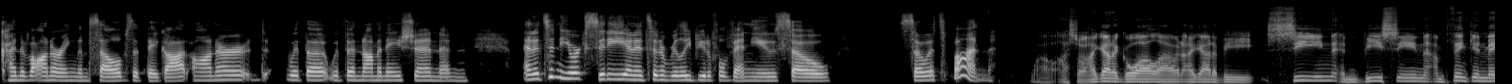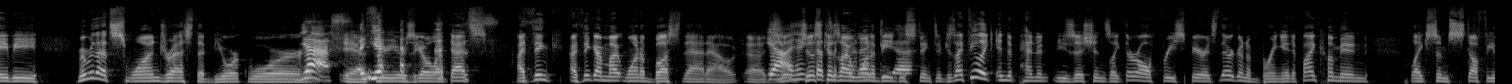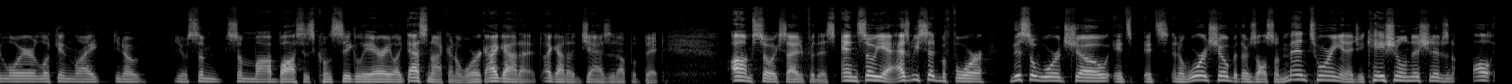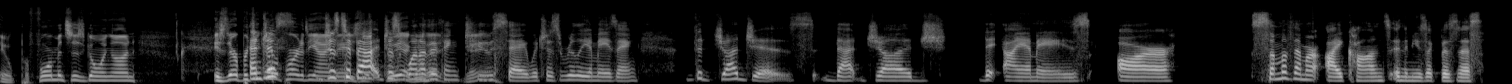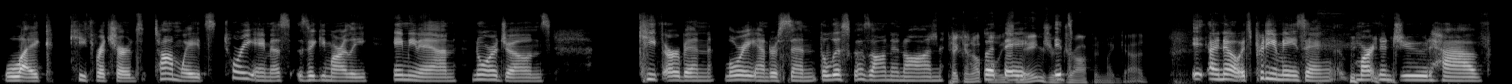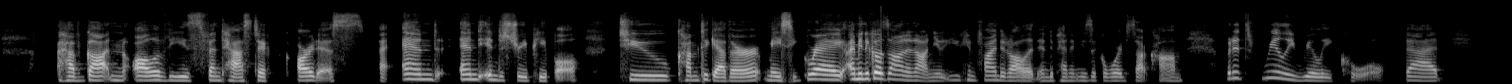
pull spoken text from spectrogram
kind of honoring themselves that they got honored with a with a nomination and and it's in New York City and it's in a really beautiful venue. So so it's fun. Wow. So I got to go all out. I got to be seen and be seen. I'm thinking maybe, remember that swan dress that Bjork wore? Yes. Yeah, a few yes. years ago. Like that's, I think, I think I might want to bust that out. Uh, yeah, just, just because I want to be distinctive. Because I feel like independent musicians, like they're all free spirits. They're going to bring it. If I come in like some stuffy lawyer looking like, you know, you know some some mob bosses consigliere like that's not going to work i gotta i gotta jazz it up a bit I'm so excited for this. And so yeah, as we said before, this award show, it's it's an award show, but there's also mentoring and educational initiatives and all you know performances going on. Is there a particular just, part of the IMAs just about that, oh, just oh, yeah, one other ahead. thing yeah, to yeah. say, which is really amazing. The judges that judge the IMAs are some of them are icons in the music business, like Keith Richards, Tom Waits, Tori Amos, Ziggy Marley, Aimee Mann, Norah Jones. Keith Urban, Laurie Anderson. The list goes on and on. Just picking up all these they, names you're dropping. My God, it, I know it's pretty amazing. Martin and Jude have have gotten all of these fantastic artists and and industry people to come together. Macy Gray. I mean, it goes on and on. You you can find it all at independentmusicawards.com. But it's really really cool that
